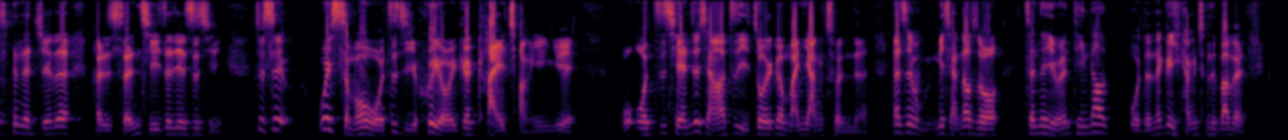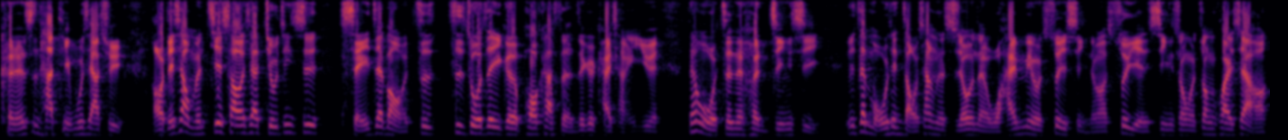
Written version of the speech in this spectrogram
真的觉得很神奇，这件事情就是为什么我自己会有一个开场音乐。我我之前就想要自己做一个蛮阳春的，但是没想到说真的有人听到我的那个阳春的版本，可能是他听不下去。好，等一下我们介绍一下究竟是谁在帮我制制作这一个 podcast 的这个开场音乐。但我真的很惊喜，因为在某一天早上的时候呢，我还没有睡醒的嘛，睡眼惺忪的状况下啊，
